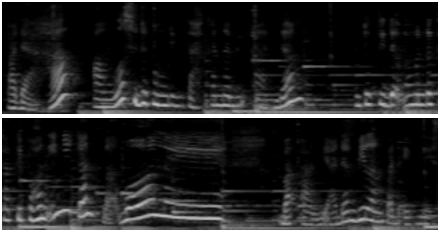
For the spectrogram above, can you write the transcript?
Padahal Allah sudah memerintahkan Nabi Adam untuk tidak mendekati pohon ini kan? Gak boleh. Bah- Nabi Adam bilang pada iblis,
